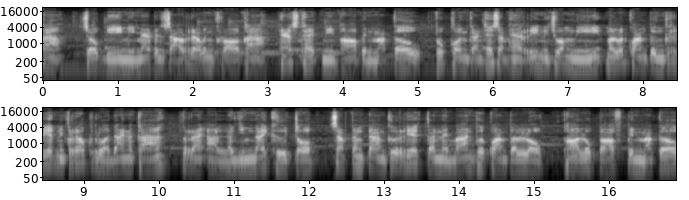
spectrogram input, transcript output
ค่ะ โชคดีมีแม่เป็นสาวราเวนครอค่ะแฮชแท็กมีพ่อเป็นมักเกิลทุกคนการใช้สับแฮร์รี่ในช่วงนี้ มันลดความตึงเครียดในครอบครัวได้นะคะใครอ่านแล้วยิ้มได้คือจบ สับต่างๆ คือเรียกกันในบ้านเพื่อความตลกพอลูกกอล์ฟเป็นมักเกิล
